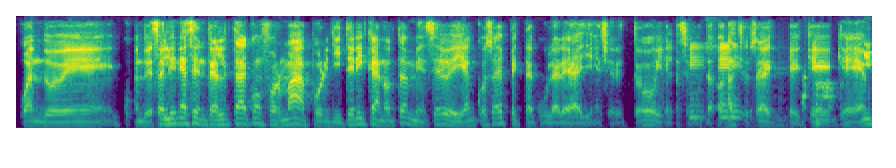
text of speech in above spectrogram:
cuando, eh, cuando esa línea central estaba conformada por Jeter y Cano, también se veían cosas espectaculares allí en el cierto y en la segunda Sí, sí. fase. O sea, que, que-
